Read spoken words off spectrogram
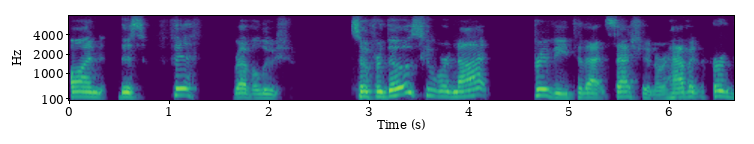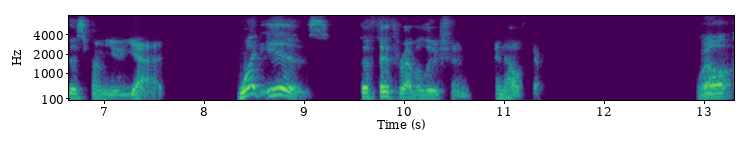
on this fifth revolution. So, for those who were not privy to that session or haven't heard this from you yet, what is the fifth revolution in healthcare? Well,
